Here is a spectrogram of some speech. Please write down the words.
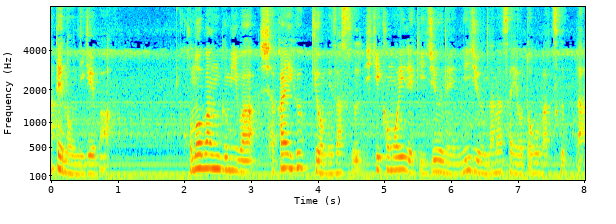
ての逃げ場。この番組は社会復帰を目指す引きこもり歴10年27歳男が作った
